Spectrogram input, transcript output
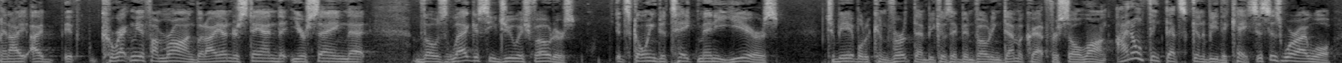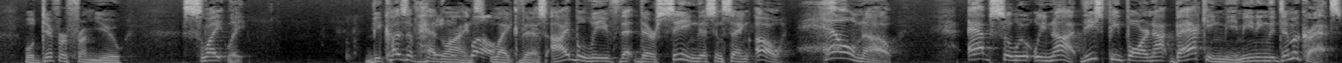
And I, I if, correct me if I'm wrong, but I understand that you're saying that those legacy Jewish voters, it's going to take many years to be able to convert them because they've been voting Democrat for so long. I don't think that's going to be the case. This is where I will will differ from you slightly. Because of headlines well- like this, I believe that they're seeing this and saying, "Oh, hell no." Absolutely not. These people are not backing me, meaning the Democrats.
